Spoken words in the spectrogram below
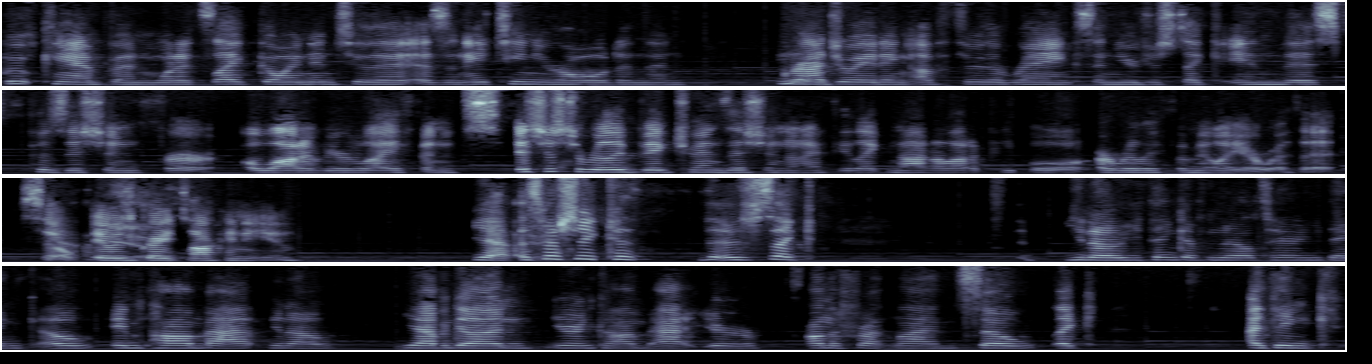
boot camp and what it's like going into it as an 18 year old and then graduating up through the ranks and you're just like in this position for a lot of your life and it's it's just a really big transition and I feel like not a lot of people are really familiar with it. So Yeah. it was Yeah. great talking to you. Yeah, especially because there's like, you know, you think of the military and you think, oh, in combat, you know, you have a gun, you're in combat, you're on the front line. So, like, I think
